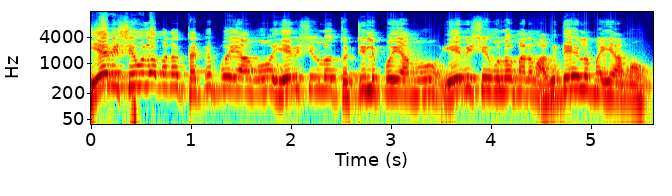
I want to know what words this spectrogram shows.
ఏ విషయంలో మనం తప్పిపోయామో ఏ విషయంలో తొట్టిల్లిపోయామో ఏ విషయంలో మనం అవిధేయులమయ్యామో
